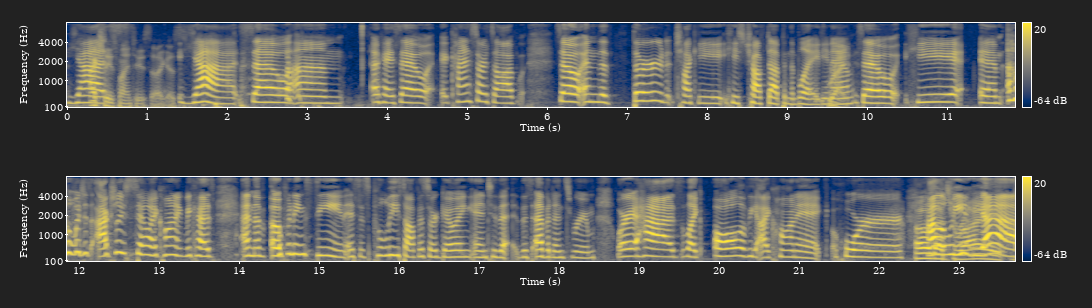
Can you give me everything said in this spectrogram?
Yeah. Actually, it's mine too. So I guess. Yeah. So, um, okay. So it kind of starts off. So in the third Chucky, he's chopped up in the blade. You know. Right. So he. Um, oh, which is actually so iconic because and the opening scene, is this police officer going into the this evidence room where it has like all of the iconic horror Oh, Halloween. that's right. Yeah,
